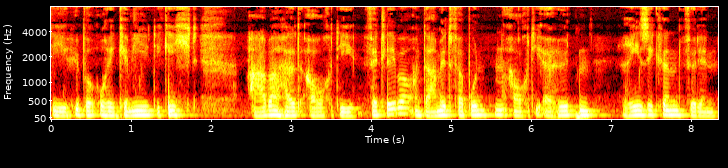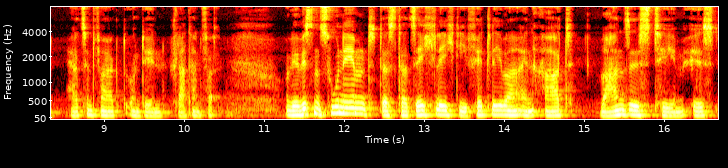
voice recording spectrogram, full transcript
die Hyperurikämie, die Gicht, aber halt auch die Fettleber und damit verbunden auch die erhöhten Risiken für den Herzinfarkt und den Schlaganfall. Und wir wissen zunehmend, dass tatsächlich die Fettleber eine Art Warnsystem ist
